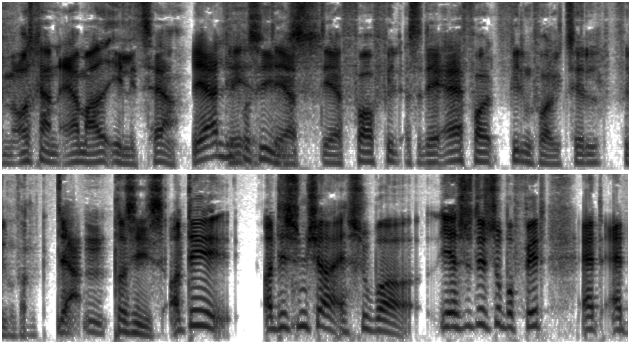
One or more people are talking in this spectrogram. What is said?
Jamen, Oscar'en er meget elitær. Ja, lige det, præcis. Det er, det er, for altså, det er folk, filmfolk til filmfolk. Ja, Mm. mm. præcis. Og det, og det synes jeg er super... Jeg synes, det er super fedt, at, at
